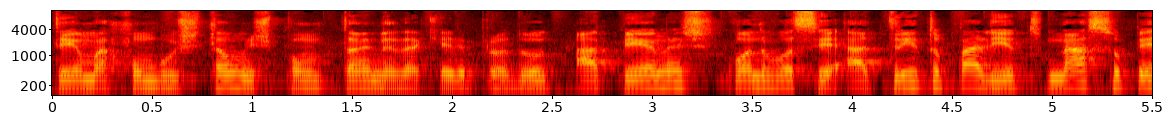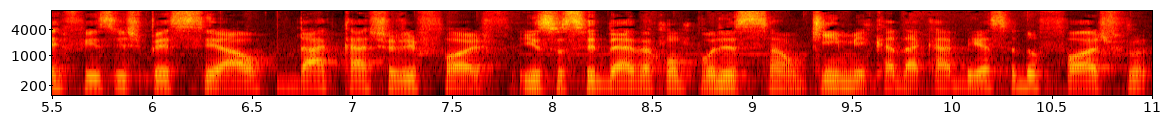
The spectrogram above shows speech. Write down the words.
ter uma combustão espontânea daquele produto, apenas quando você atrita o palito na superfície especial da caixa de fósforo. Isso se deve à composição química da cabeça do fósforo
